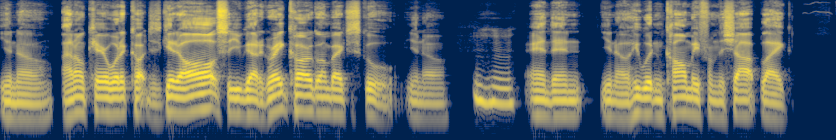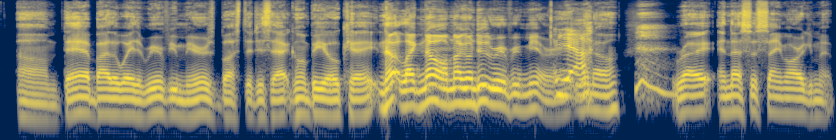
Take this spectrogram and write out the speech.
You know, I don't care what it costs. Just get it all, so you've got a great car going back to school. You know, Mm-hmm. and then you know he wouldn't call me from the shop like. Um, Dad, by the way, the rear view mirror is busted. Is that going to be okay? No, like, no, I'm not going to do the rear view mirror. Yeah. You know, right? And that's the same argument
